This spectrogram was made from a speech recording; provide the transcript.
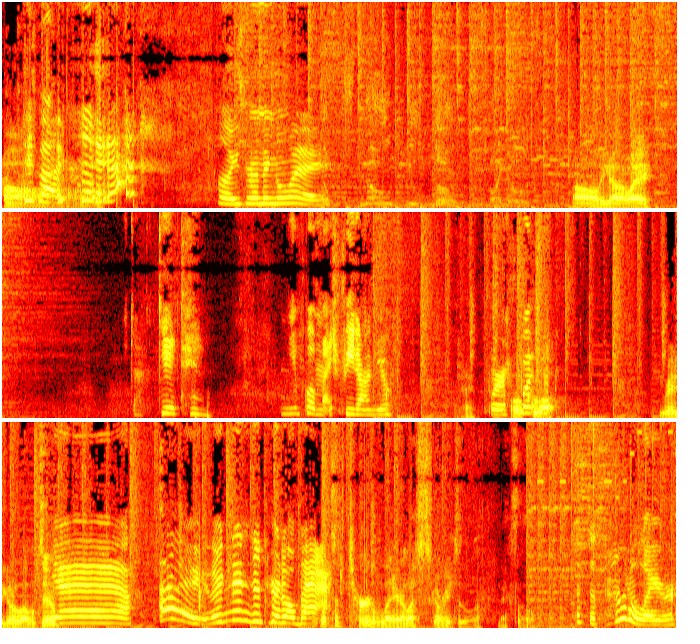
aw. High five. oh, he's running away. No, you lose, Uh-oh, he got away. Get him. You put my feet on you. Okay. For a Oh, foot. cool. You ready to go to level two? Yeah. Hey, they're Ninja Turtle back. What's a turtle layer? Let's just go right to the next level. That's a turtle layer.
